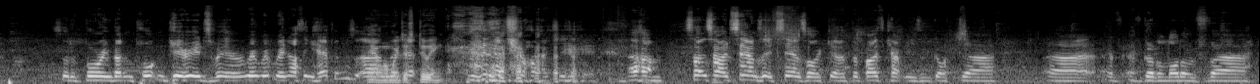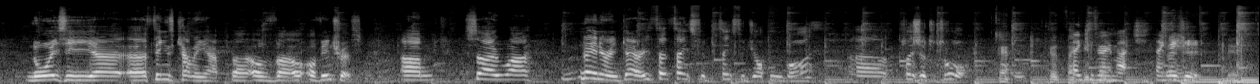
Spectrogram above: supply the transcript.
sort of boring but important periods where, where, where nothing happens. Um, yeah, when we're just doing. that's right. Yeah. Um, so, so it sounds it sounds like uh, both companies have got uh, uh, have, have, got a lot of uh, noisy uh, uh, things coming up of of interest. Um, so, Nina and Gary, th- thanks for thanks for dropping by. pleasure to talk. Yeah, good. Thank, Thank you, you very much. Thank, Thank you. you.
